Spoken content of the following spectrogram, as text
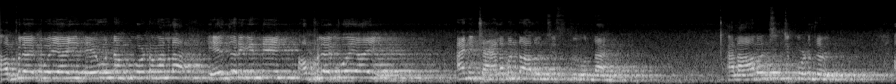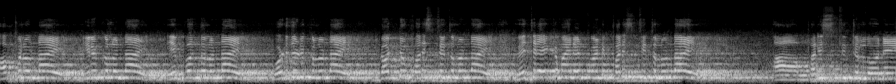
అప్పులైపోయాయి. దేవుణ్ణి నమ్ముకోవడం వల్ల ఏం జరిగింది? అప్పులైపోయాయి అని చాలామంది ఆలోచిస్తూ ఉన్నారు. అలా ఆలోచించకూడదు. అప్పులున్నాయి ఇరుకులున్నాయి ఇబ్బందులున్నాయి ఒడిదుడుకులున్నాయి గడ్డు పరిస్థితులున్నాయి వ్యతిరేకమైనటువంటి పరిస్థితులున్నాయి. ఆ పరిస్థితుల్లోనే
